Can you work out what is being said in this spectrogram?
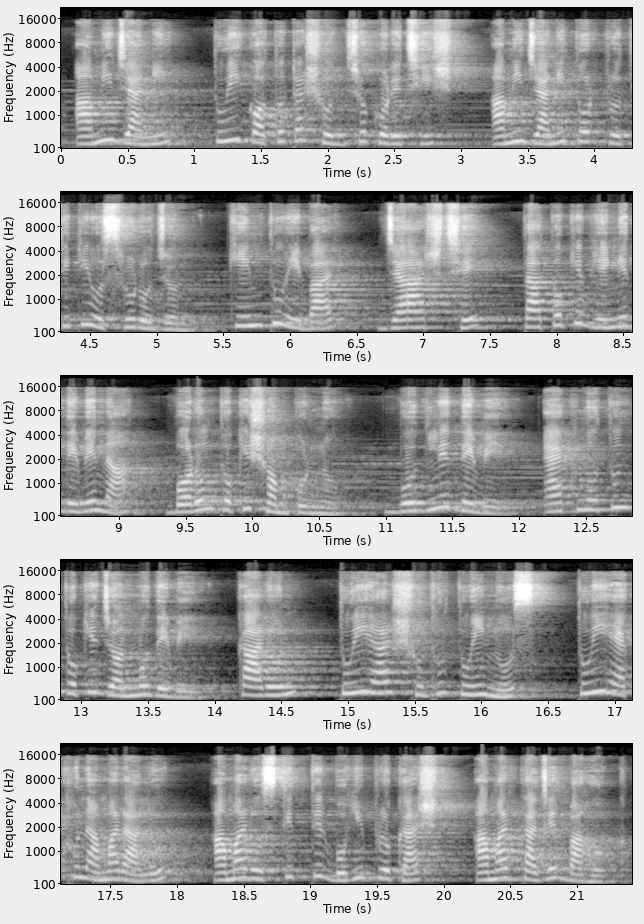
আমি জানি তুই কতটা সহ্য করেছিস, আমি জানি তোর প্রতিটি অশ্রুর ওজন। কিন্তু এবার যা আসছে, তা তোকে ভেঙে দেবে না, বরং তোকে সম্পূর্ণ। বদলে দেবে, এক নতুন তোকে জন্ম দেবে। কারণ, তুই আর শুধু তুই নোস, তুই এখন আমার আলো, আমার অস্তিত্বের বহিঃপ্রকাশ, আমার কাজের বাহক।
